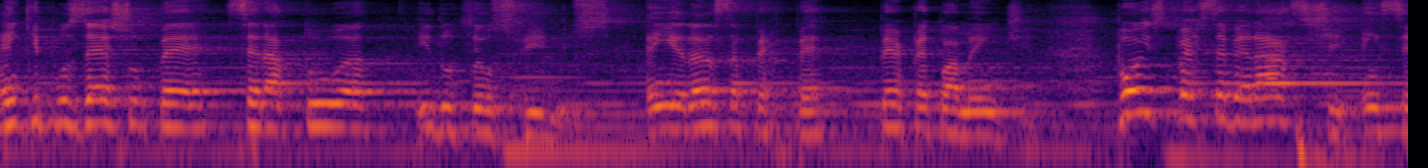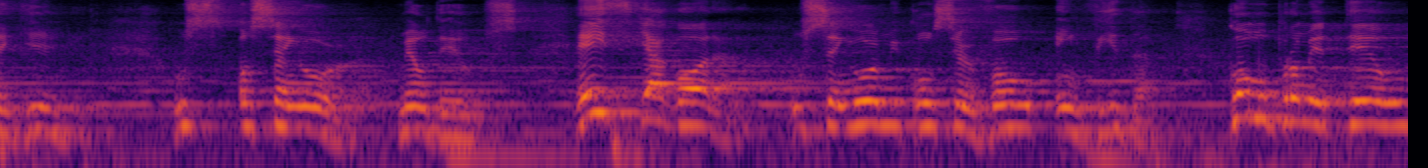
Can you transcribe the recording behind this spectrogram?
em que puseste o pé será tua e dos teus filhos, em herança perpetuamente, pois perseveraste em seguir-me, o, o Senhor, meu Deus. Eis que agora o Senhor me conservou em vida como prometeu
